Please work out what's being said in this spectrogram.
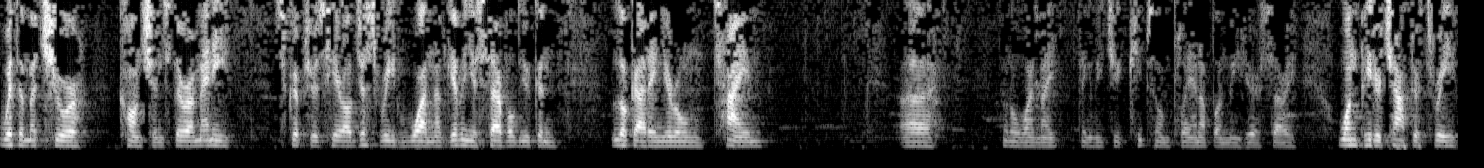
with a mature conscience. There are many scriptures here. I'll just read one. I've given you several you can look at in your own time. Uh, I don't know why my thing keeps on playing up on me here. Sorry. 1 Peter chapter 3,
